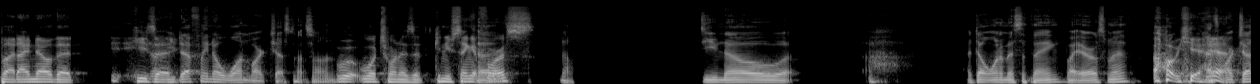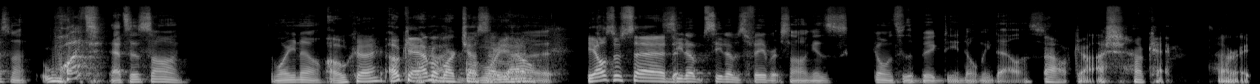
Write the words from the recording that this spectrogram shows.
but I know that he's you know, a. You definitely know one Mark Chesnutt song. W- which one is it? Can you sing it for us? No. Do you know? Uh, I don't want to miss a thing by Aerosmith. Oh yeah, that's yeah. Mark Chesnutt. What? That's his song. The more you know. Okay. Okay, okay. I'm a Mark Chesnutt. Yeah. Uh, he also said C Dub C Dub's favorite song is "Going Through the Big D and Don't Mean Dallas." Oh gosh. Okay. All right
